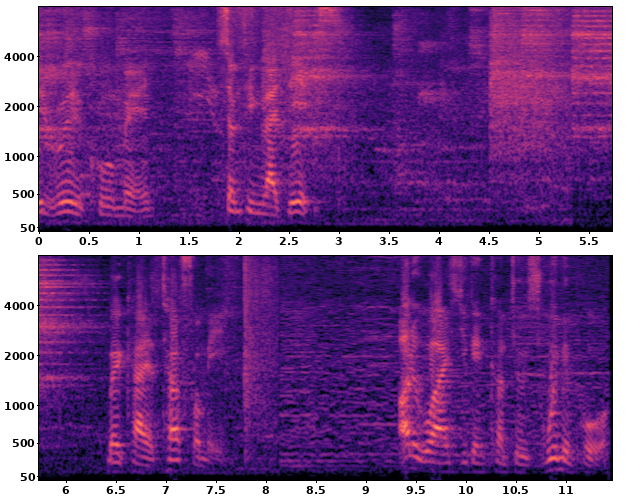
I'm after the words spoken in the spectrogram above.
It's really cool, man. Something like this. But kind of tough for me. Otherwise, you can come to swimming pool.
